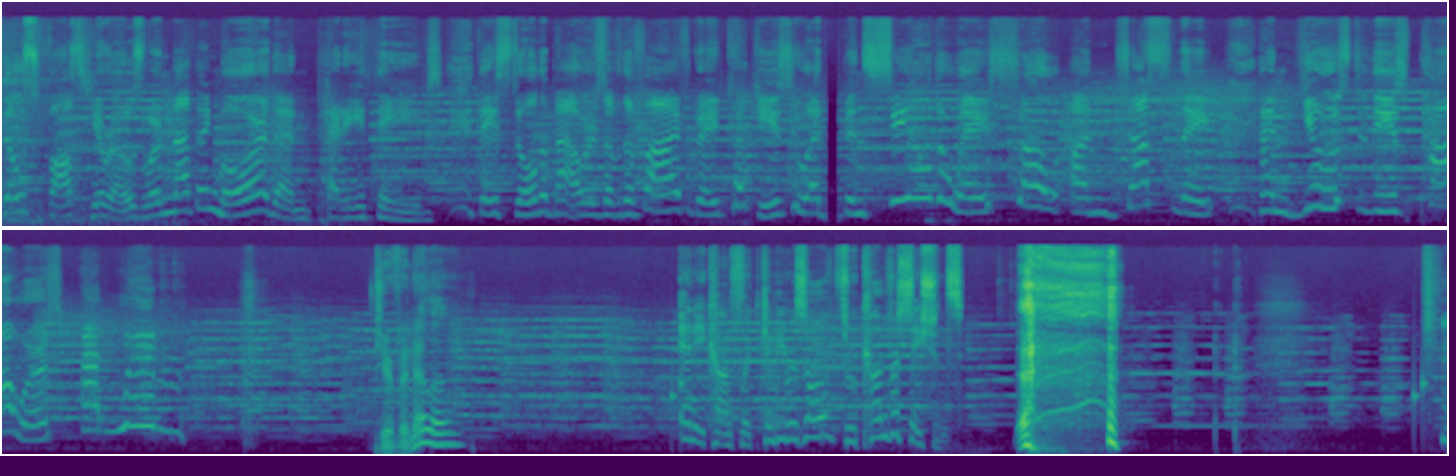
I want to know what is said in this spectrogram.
Those false heroes were nothing more than petty thieves. They stole the powers of the five great cookies who had been sealed away so unjustly and used these powers at whim. Pure vanilla. Any conflict can be resolved through conversations. Hmm.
